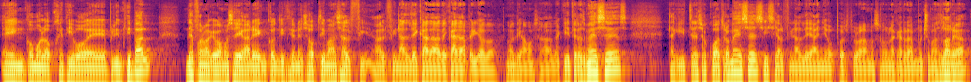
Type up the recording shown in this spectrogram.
en, como el objetivo eh, principal, de forma que vamos a llegar en condiciones óptimas al, al final de cada, de cada periodo. ¿no? Digamos, de aquí tres meses, de aquí tres o cuatro meses, y si al final de año pues, probamos una carrera mucho más larga,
